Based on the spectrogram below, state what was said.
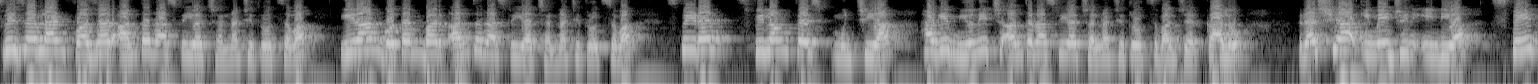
Switzerland Fajr ಅಂತಾರಾಷ್ಟ್ರೀಯ ಚಲನಚಿತ್ರೋತ್ಸವ, ಇರಾನ್ ಗೊತೆಂಬರ್ಗ್ ಅಂತಾರಾಷ್ಟ್ರೀಯ ಚಲನಚಿತ್ರೋತ್ಸವ ಸ್ವೀಡನ್ ಫಿಲಂ ಫೆಸ್ಟ್ ಮುಂಚಿಯಾ ಹಾಗೆ ಮ್ಯೂನಿಚ್ ಅಂತಾರಾಷ್ಟ್ರೀಯ ಚಲನಚಿತ್ರೋತ್ಸವ Zerkalo, Russia Imagine India, Spain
